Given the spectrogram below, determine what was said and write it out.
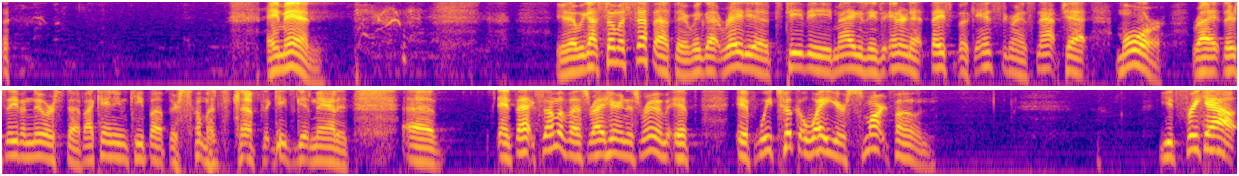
Amen. You know, we got so much stuff out there. We've got radio, TV, magazines, internet, Facebook, Instagram, Snapchat, more, right? There's even newer stuff. I can't even keep up. There's so much stuff that keeps getting added. Uh, in fact, some of us right here in this room, if, if we took away your smartphone, you'd freak out.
